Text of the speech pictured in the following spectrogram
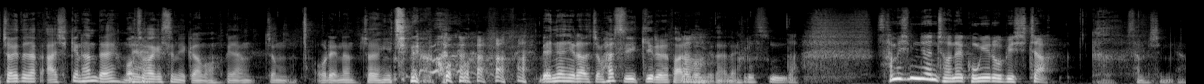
저희도 약간 아쉽긴 한데 뭐 네. 어떡하겠습니까? 뭐 그냥 좀 올해는 조용히 지내고 내년이라도 좀 할 수 있기를 바라봅니다. 네. 아, 그렇습니다. 30년 전에 015B 시작. 30년.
